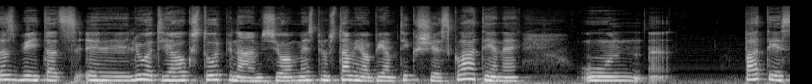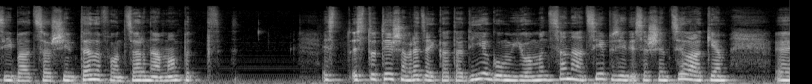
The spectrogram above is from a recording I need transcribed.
tas bija tāds eh, ļoti jauks turpinājums, jo mēs pirms tam jau bijām tikušies klātienē. Un eh, patiesībā caur šīm telefonu sarunām man pat es, es to tiešām redzēju kā tādu iegumu, jo man sanāca iepazīties ar šiem cilvēkiem e,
